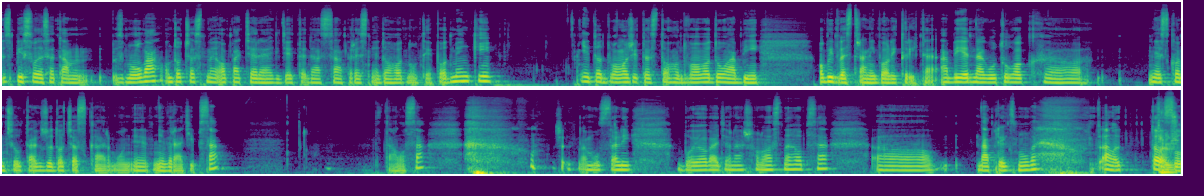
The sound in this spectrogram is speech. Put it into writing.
Spisuje sa tam zmluva o dočasnej opatere, kde teda sa presne dohodnú tie podmienky. Je to dôležité z toho dôvodu, aby obidve strany boli kryté. Aby jednak útulok neskončil tak, že dočaskár mu nevráti psa. Stalo sa. že sme museli bojovať o našho vlastného psa. Napriek zmluve. Ale to, Takže... sú,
